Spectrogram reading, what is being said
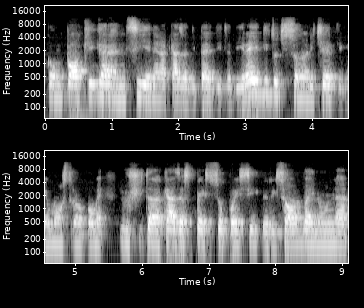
con poche garanzie nella casa di perdita di reddito. Ci sono ricerche che mostrano come l'uscita da casa spesso poi si risolva in un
